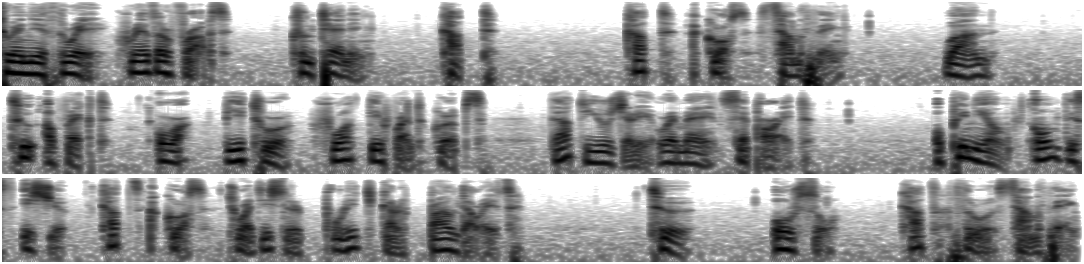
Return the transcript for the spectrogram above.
23 phrasal verbs containing cut, cut across something. 1. To affect or be true for different groups that usually remain separate. Opinion on this issue cuts across traditional political boundaries. 2. Also, cut through something.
